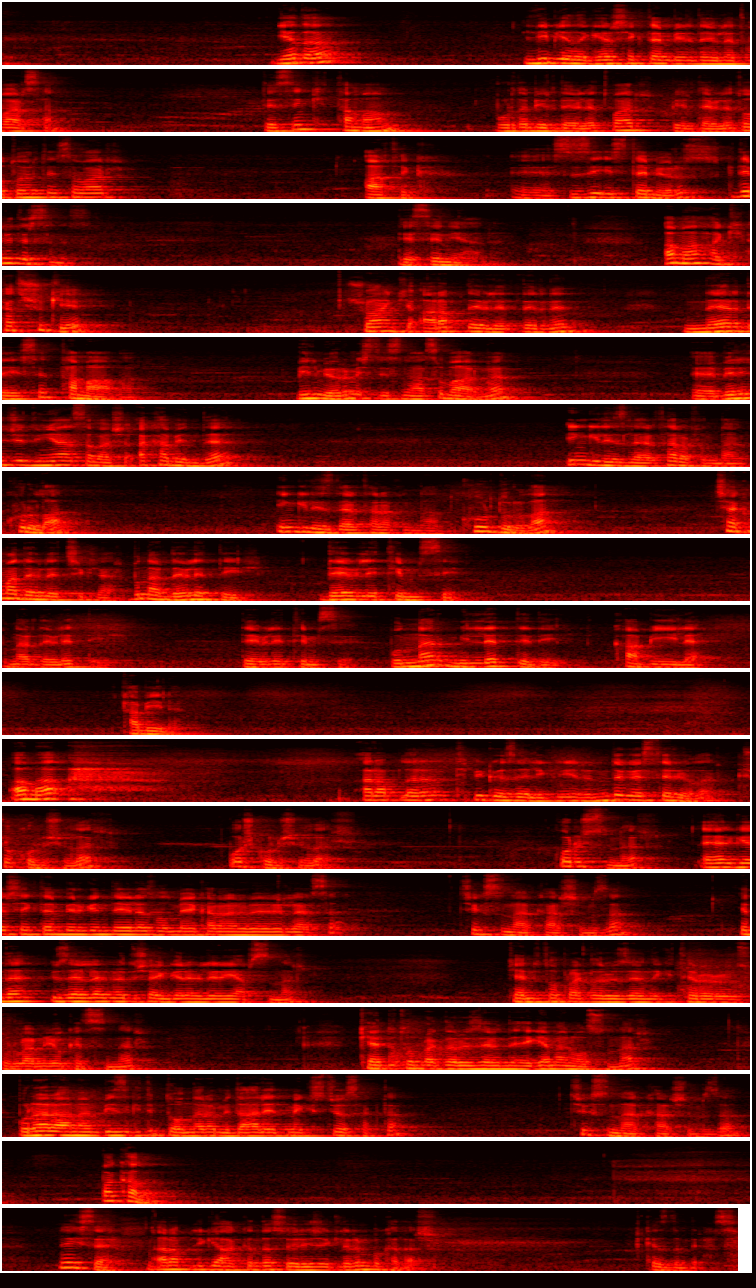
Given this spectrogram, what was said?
Ya da Libya'da gerçekten bir devlet varsa desin ki tamam burada bir devlet var, bir devlet otoritesi var. Artık e, sizi istemiyoruz, gidebilirsiniz. Desin yani. Ama hakikat şu ki şu anki Arap devletlerinin neredeyse tamamı bilmiyorum istisnası var mı? E, Birinci Dünya Savaşı akabinde İngilizler tarafından kurulan, İngilizler tarafından kurdurulan çakma devletçikler. Bunlar devlet değil. Devletimsi. Bunlar devlet değil. Devletimsi. Bunlar millet de değil. Kabile. Kabile. Ama Arapların tipik özelliklerini de gösteriyorlar. Çok konuşuyorlar. Boş konuşuyorlar. Konuşsunlar. Eğer gerçekten bir gün devlet olmaya karar verirlerse çıksınlar karşımıza. Ya da üzerlerine düşen görevleri yapsınlar. Kendi toprakları üzerindeki terör unsurlarını yok etsinler. Kendi toprakları üzerinde egemen olsunlar. Buna rağmen biz gidip de onlara müdahale etmek istiyorsak da çıksınlar karşımıza. Bakalım. Neyse, Arap Ligi hakkında söyleyeceklerim bu kadar. Kızdım biraz.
